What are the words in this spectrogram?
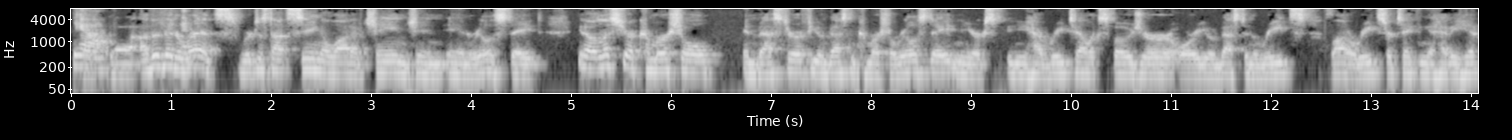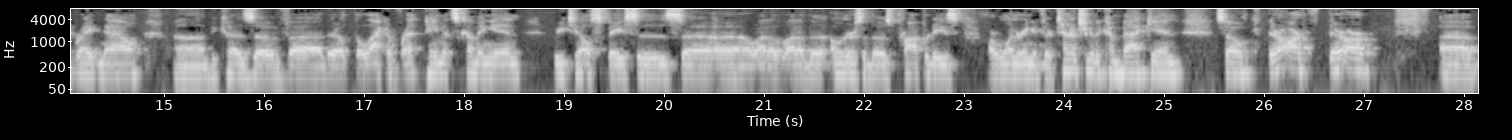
Yeah. But, uh, other than rents, we're just not seeing a lot of change in in real estate. You know, unless you're a commercial investor, if you invest in commercial real estate and, you're, and you have retail exposure or you invest in REITs, a lot of REITs are taking a heavy hit right now uh, because of uh, the, the, lack of rent payments coming in. Retail spaces, uh, a lot of a lot of the owners of those properties are wondering if their tenants are going to come back in. So there are there are uh,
